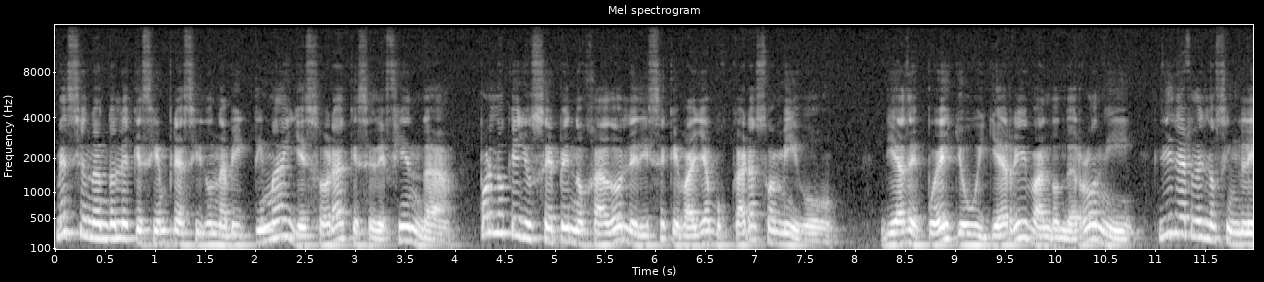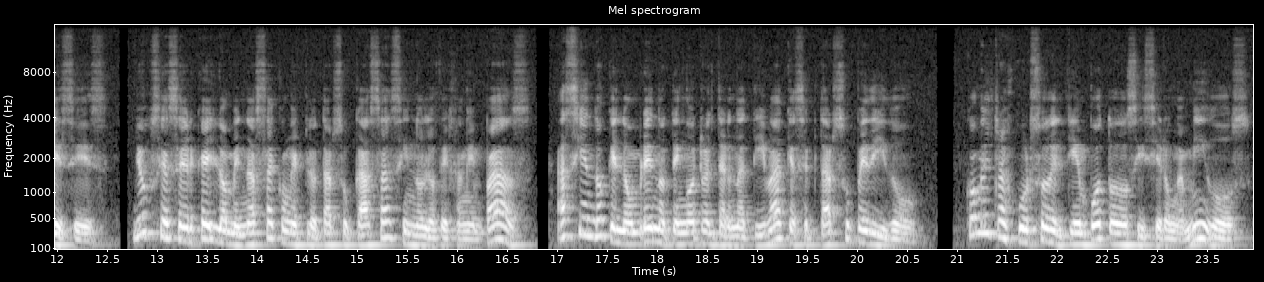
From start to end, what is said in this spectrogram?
mencionándole que siempre ha sido una víctima y es hora que se defienda, por lo que Giuseppe enojado le dice que vaya a buscar a su amigo. Días después, Joe y Jerry van donde Ronnie, líder de los ingleses. Joe se acerca y lo amenaza con explotar su casa si no los dejan en paz, haciendo que el hombre no tenga otra alternativa que aceptar su pedido. Con el transcurso del tiempo todos se hicieron amigos,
